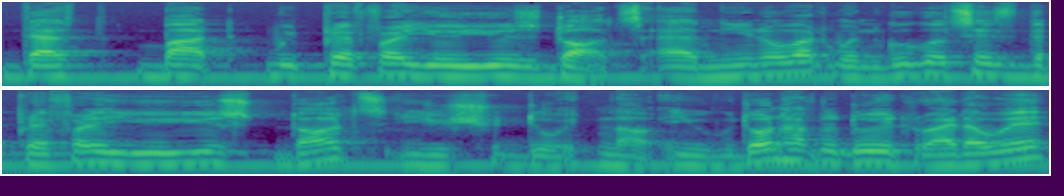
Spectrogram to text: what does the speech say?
that, but we prefer you use dots. And you know what? When Google says they prefer you use dots, you should do it. Now you don't have to do it right away,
